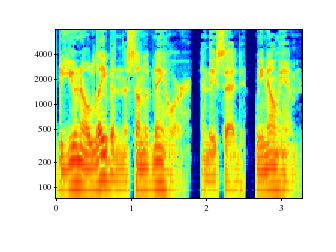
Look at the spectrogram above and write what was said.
Do you know Laban the son of Nahor? And they said, We know him.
